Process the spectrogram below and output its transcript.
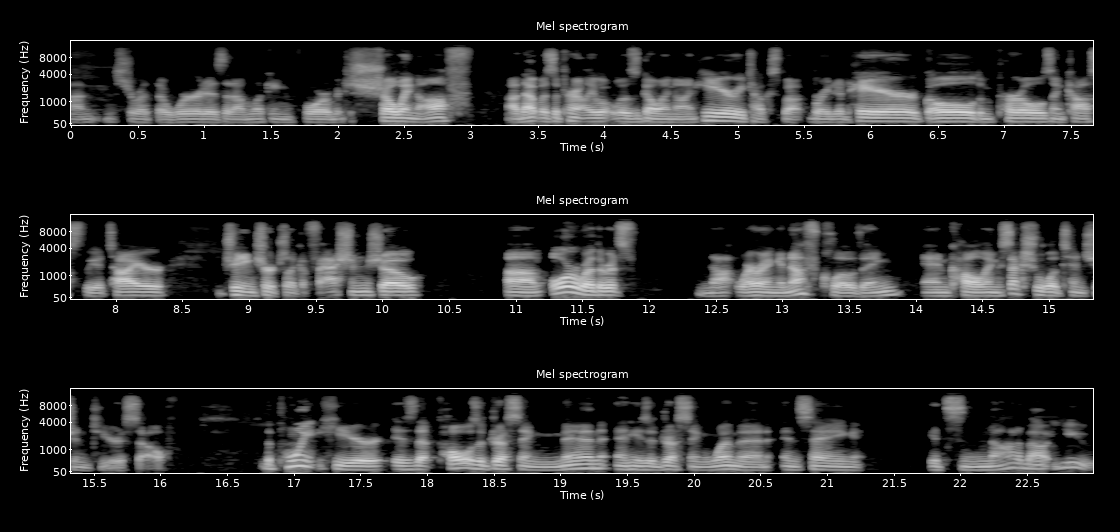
i'm not sure what the word is that i'm looking for but just showing off uh, that was apparently what was going on here he talks about braided hair gold and pearls and costly attire treating church like a fashion show um, or whether it's not wearing enough clothing and calling sexual attention to yourself. The point here is that Paul is addressing men and he's addressing women and saying, it's not about you.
